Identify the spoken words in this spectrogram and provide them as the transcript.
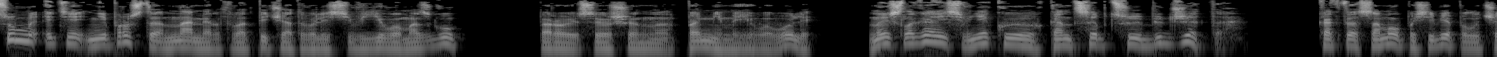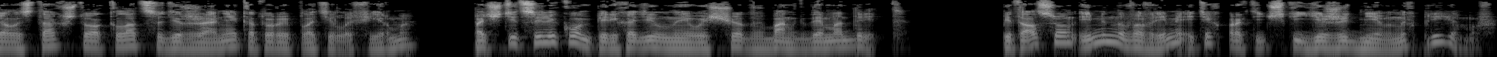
Суммы эти не просто намертво отпечатывались в его мозгу, порой совершенно помимо его воли, но и слагались в некую концепцию бюджета. Как-то само по себе получалось так, что оклад содержания, который платила фирма, почти целиком переходил на его счет в Банк де Мадрид. Питался он именно во время этих практически ежедневных приемов.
